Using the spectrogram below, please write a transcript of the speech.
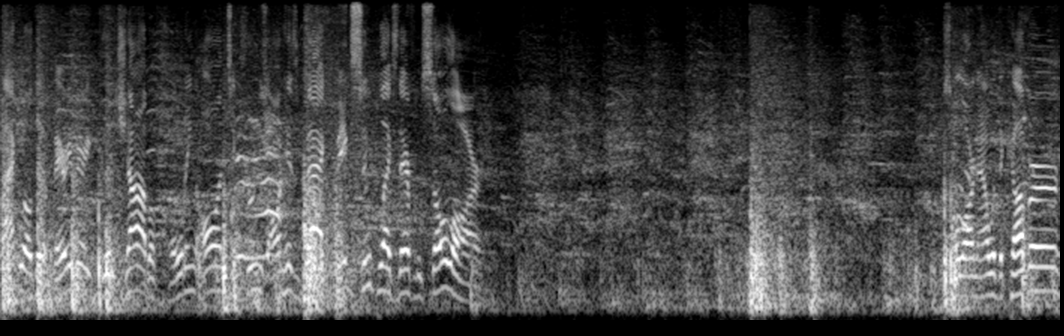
Blackwell did a very, very good job of holding on to Cruz on his back. Big suplex there from Solar. Solar now with the cover.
